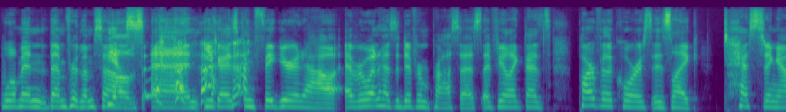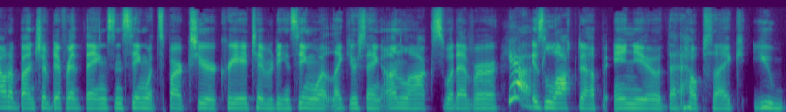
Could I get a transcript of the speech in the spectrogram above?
woman them for themselves, and you guys can figure it out. Everyone has a different process. I feel like that's part of the course is like testing out a bunch of different things and seeing what sparks your creativity and seeing what like you're saying unlocks whatever Yeah. is locked up in you that helps like you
